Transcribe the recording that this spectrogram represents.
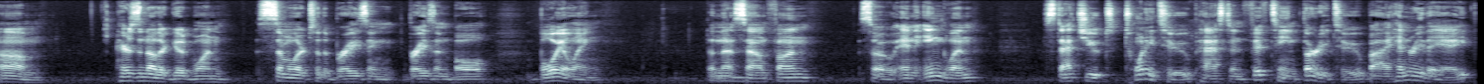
Um, here's another good one, similar to the brazen brazen bowl. Boiling. Doesn't that sound fun? So in England, Statute 22, passed in 1532 by Henry VIII,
